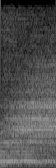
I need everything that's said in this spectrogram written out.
you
